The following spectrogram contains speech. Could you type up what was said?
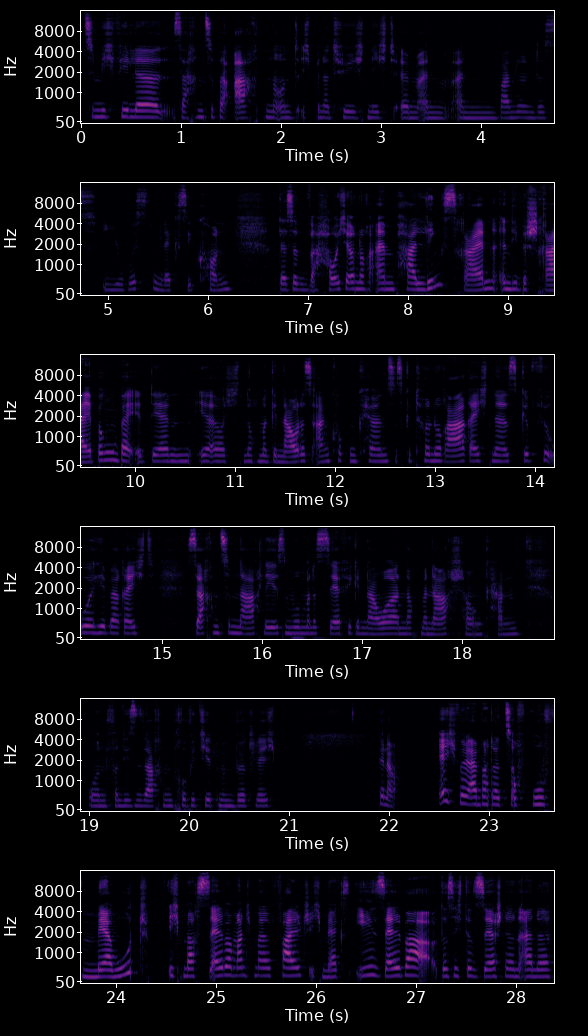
ziemlich viele Sachen zu beachten und ich bin natürlich nicht ähm, ein, ein wandelndes Juristenlexikon. Deshalb haue ich auch noch ein paar Links rein in die Beschreibung, bei denen ihr euch nochmal genau das angucken könnt. Es gibt Honorarrechner, es gibt für Urheberrecht Sachen zum Nachlesen, wo man das sehr viel genauer nochmal nachschauen kann. Und von diesen Sachen profitiert man wirklich. Genau, ich will einfach dazu aufrufen, mehr Mut. Ich mache es selber manchmal falsch. Ich merke es eh selber, dass ich dann sehr schnell in eine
